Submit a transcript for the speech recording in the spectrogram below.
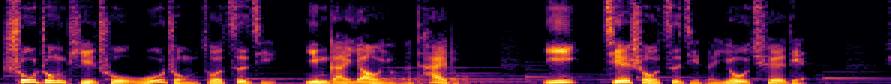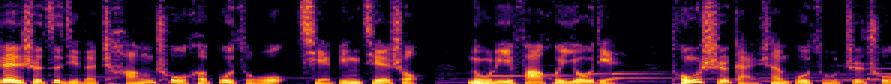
书中提出五种做自己应该要有的态度：一、接受自己的优缺点，认识自己的长处和不足，且并接受，努力发挥优点，同时改善不足之处；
